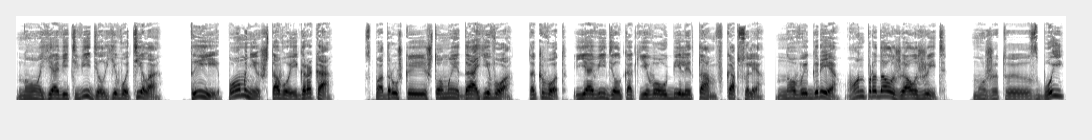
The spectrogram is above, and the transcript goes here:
Но я ведь видел его тело. Ты помнишь того игрока? С подружкой, что мы, да, его. Так вот, я видел, как его убили там, в капсуле. Но в игре он продолжал жить. Может, э, сбой?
